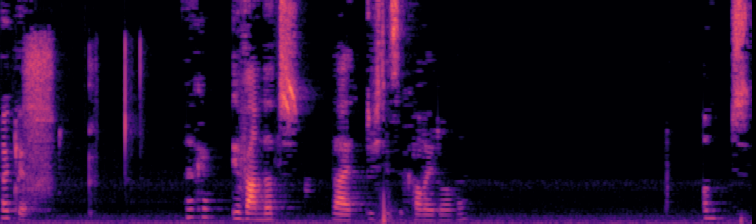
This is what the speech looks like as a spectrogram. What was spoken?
Okay. Okay. Ihr wandert weit durch diese Korridore. Und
